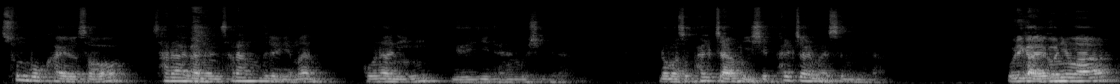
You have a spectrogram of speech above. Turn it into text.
순복하여서 살아가는 사람들에게만 고난이 유익이 되는 것입니다. 로마서 8장 28절 말씀입니다. 우리가 알거니와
